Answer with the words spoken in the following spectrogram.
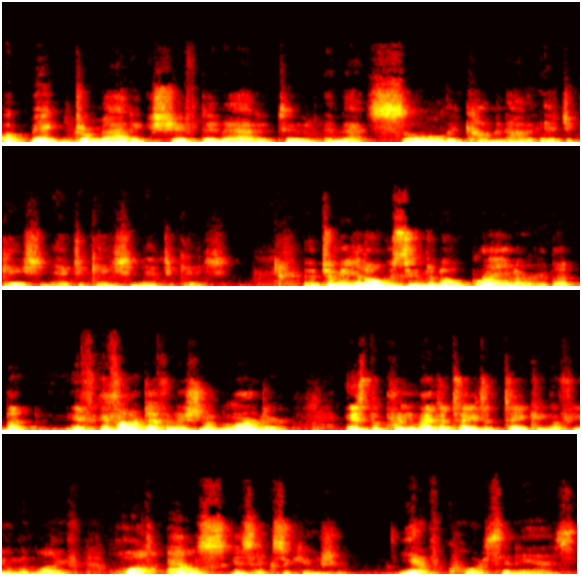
a big dramatic shift in attitude, and that's solely coming out of education, education, education. Uh, to me, it always seemed a no-brainer that, that if, if our definition of murder is the premeditated taking of human life, what else is execution? Yeah, of course it is.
